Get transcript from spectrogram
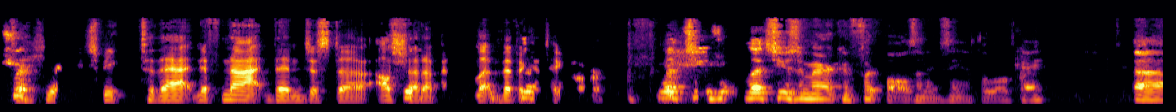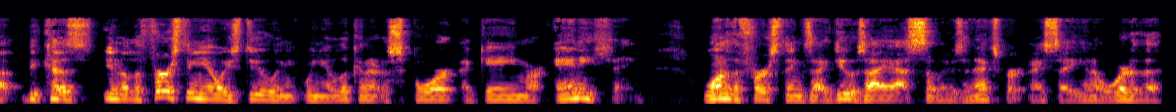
sure. to hear you speak to that. And if not, then just uh, I'll shut up and let Viveka take over let's use let's use American football as an example, okay? Uh, because you know the first thing you always do when when you're looking at a sport, a game, or anything, one of the first things I do is I ask somebody who's an expert, and I say, you know, what are the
